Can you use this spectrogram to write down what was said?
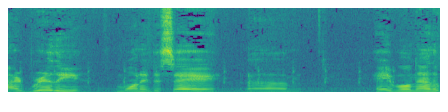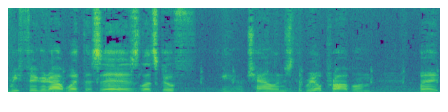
I really wanted to say, um, hey, well, now that we figured out what this is, let's go, you know, challenge the real problem. But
